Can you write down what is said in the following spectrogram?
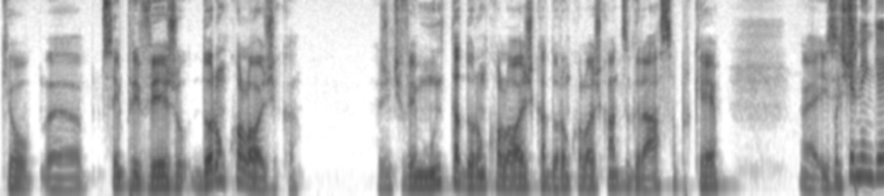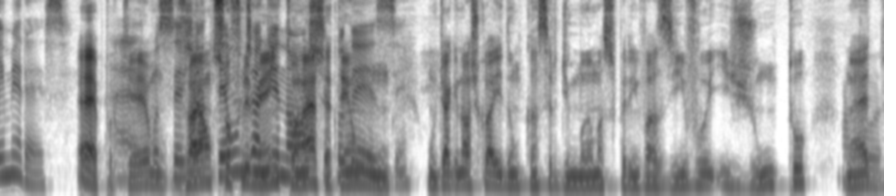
que eu uh, sempre vejo, dor oncológica. A gente vê muita dor oncológica, a dor oncológica é uma desgraça, porque é, existe... Porque ninguém merece. É, porque é, um, já, já, é um sofrimento, um né? Você tem um, um, diagnóstico aí de um câncer de mama super invasivo e junto, a né? Dor.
